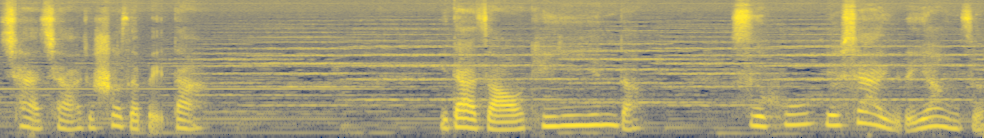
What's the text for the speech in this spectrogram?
恰恰就设在北大。一大早，天阴阴的，似乎要下雨的样子。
